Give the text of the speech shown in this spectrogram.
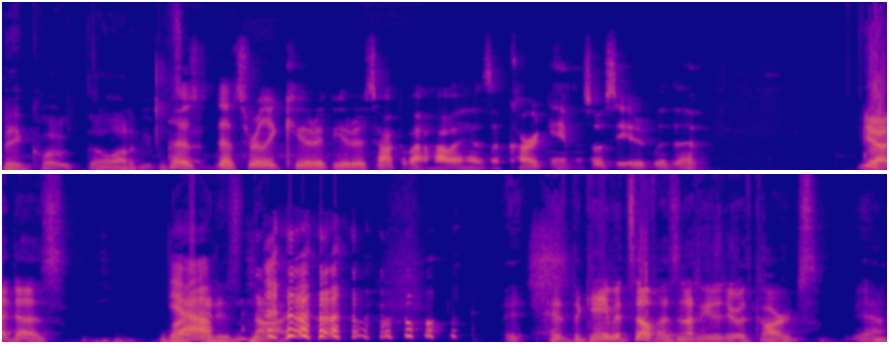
big quote that a lot of people That's, said. that's really cute of you to talk about how it has a card game associated with it. Yeah, it does. But yeah, it is not. It has, the game itself has nothing to do with cards. Yeah.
